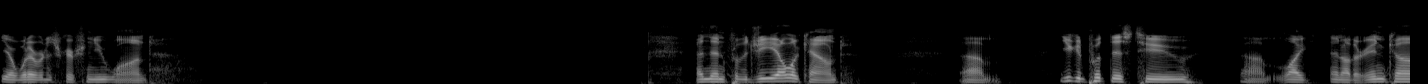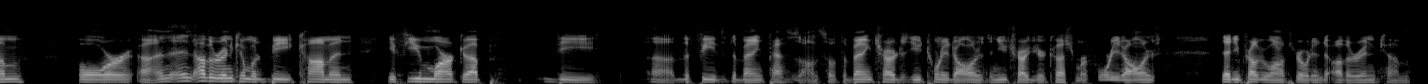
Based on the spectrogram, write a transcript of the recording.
you know, whatever description you want. And then for the GL account, um, you could put this to um, like another income, or uh, and, and other income would be common if you mark up the uh, the fee that the bank passes on. So if the bank charges you twenty dollars and you charge your customer forty dollars, then you probably want to throw it into other income.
